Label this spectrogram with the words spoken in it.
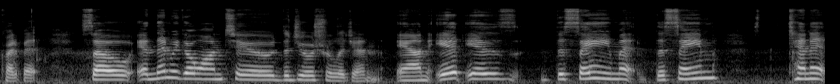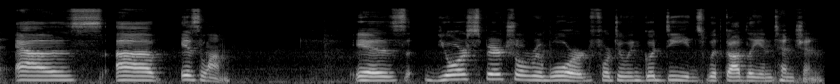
quite a bit. So, and then we go on to the Jewish religion, and it is the same the same tenet as uh, Islam is your spiritual reward for doing good deeds with godly intention.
